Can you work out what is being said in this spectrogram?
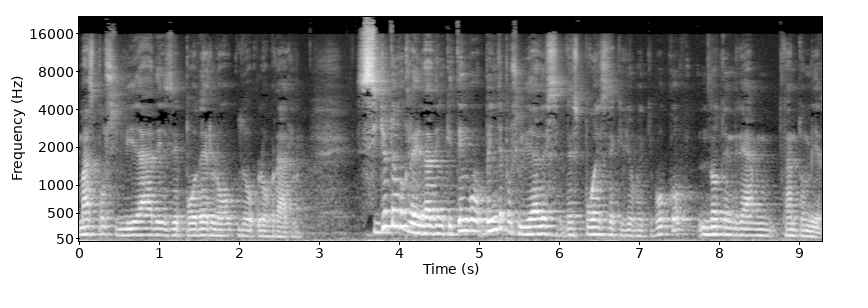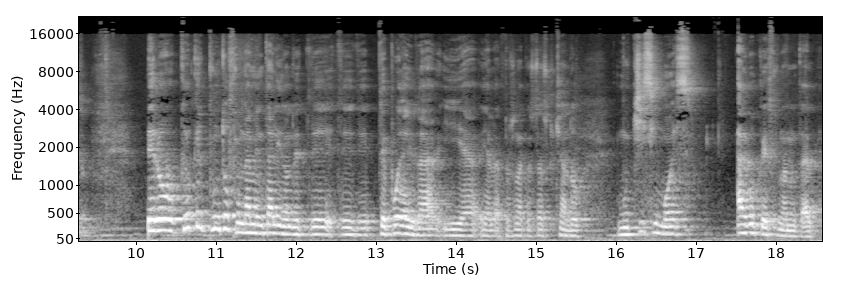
más posibilidades de poderlo lograrlo? Si yo tengo claridad en que tengo 20 posibilidades después de que yo me equivoco, no tendría tanto miedo. Pero creo que el punto fundamental y donde te, puede ayudar y a, y a la persona que está escuchando muchísimo es algo que es fundamental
